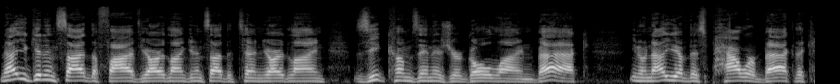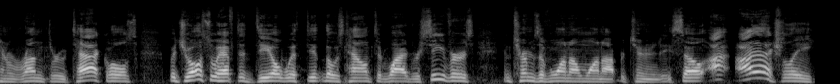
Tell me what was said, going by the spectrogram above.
now you get inside the five yard line, get inside the 10 yard line. Zeke comes in as your goal line back. You know, now you have this power back that can run through tackles, but you also have to deal with those talented wide receivers in terms of one on one opportunities. So I, I actually,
